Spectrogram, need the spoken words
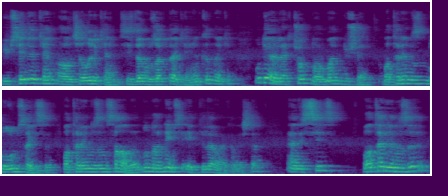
Yükselirken, alçalırken, sizden uzaktayken, yakındayken bu değerler çok normal düşer. Bataryanızın dolum sayısı, bataryanızın sağlığı bunların hepsi etkiler arkadaşlar. Yani siz bataryanızı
